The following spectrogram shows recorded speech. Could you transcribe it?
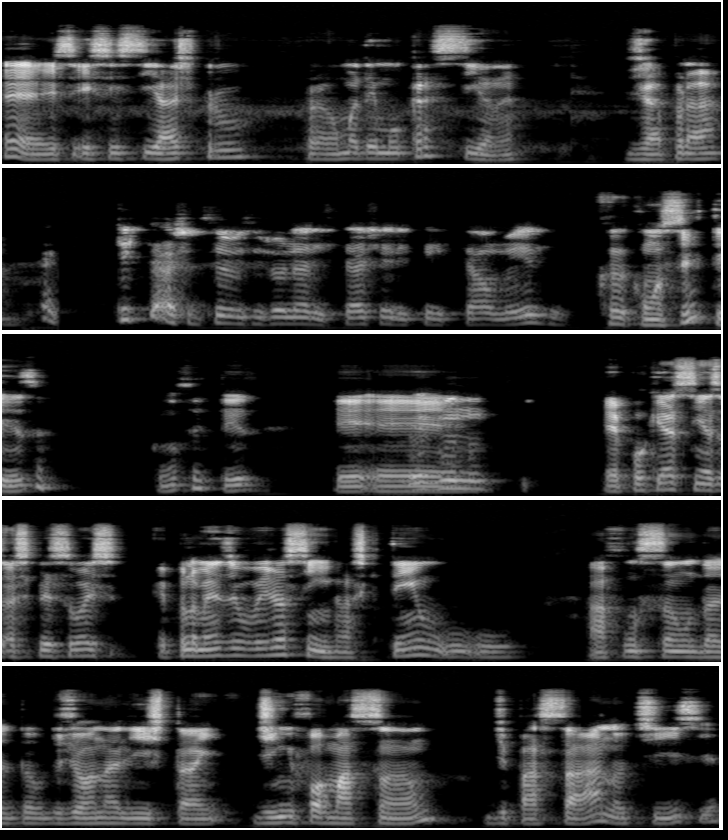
É, essenciais para uma democracia, né? Já para. O que, que você acha do serviço jornalista? Você acha ele essencial mesmo? Com certeza. Com certeza. É, é, é porque assim, as, as pessoas, pelo menos eu vejo assim, acho que tem o, o a função da, do, do, jornalista de informação, de passar a notícia.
